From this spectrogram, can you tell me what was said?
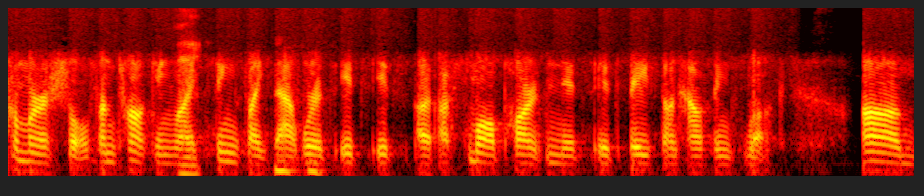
commercials. I'm talking like things like that where it's it's, it's a, a small part and it's it's based on how things look. Um,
